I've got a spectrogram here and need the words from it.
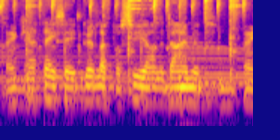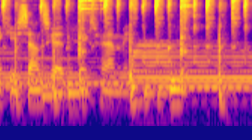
Thank you. Yeah, thanks, Aiden. Good luck. We'll see you on the diamond. Thank you. Sounds good. Thanks for having me.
